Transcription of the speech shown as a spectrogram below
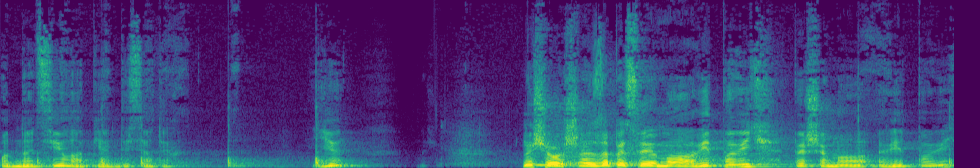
1,5. Є? Ну що ж, записуємо відповідь, пишемо відповідь.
